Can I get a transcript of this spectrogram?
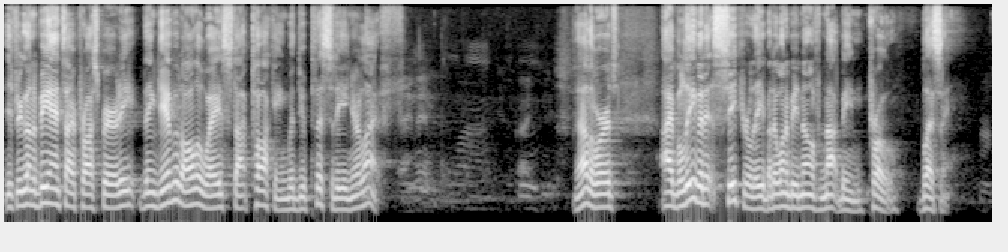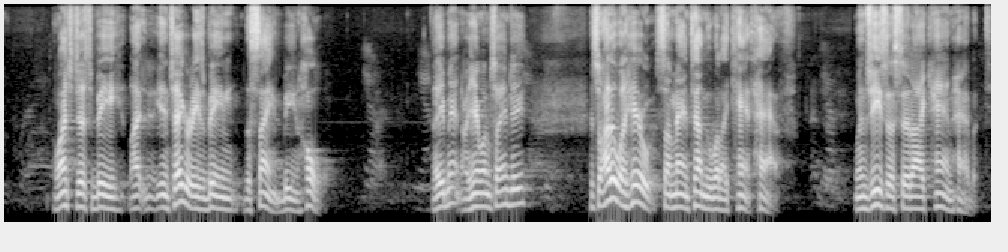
If you're going to be anti prosperity, then give it all away and stop talking with duplicity in your life. In other words, I believe in it secretly, but I want to be known for not being pro blessing. Why don't you just be like integrity is being the same, being whole. Amen. Are you hearing what I'm saying to you? And so I don't want to hear some man tell me what I can't have. When Jesus said, I can have it.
